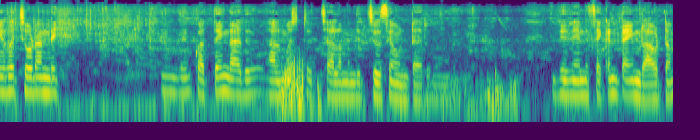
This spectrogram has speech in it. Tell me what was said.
ఇగో చూడండి. ఇదేం కొత్త ఏం కాదు. ఆల్మోస్ట్ చాలామంది చూసే ఉంటారు. ఇది నేను సెకండ్ టైం రావటం.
